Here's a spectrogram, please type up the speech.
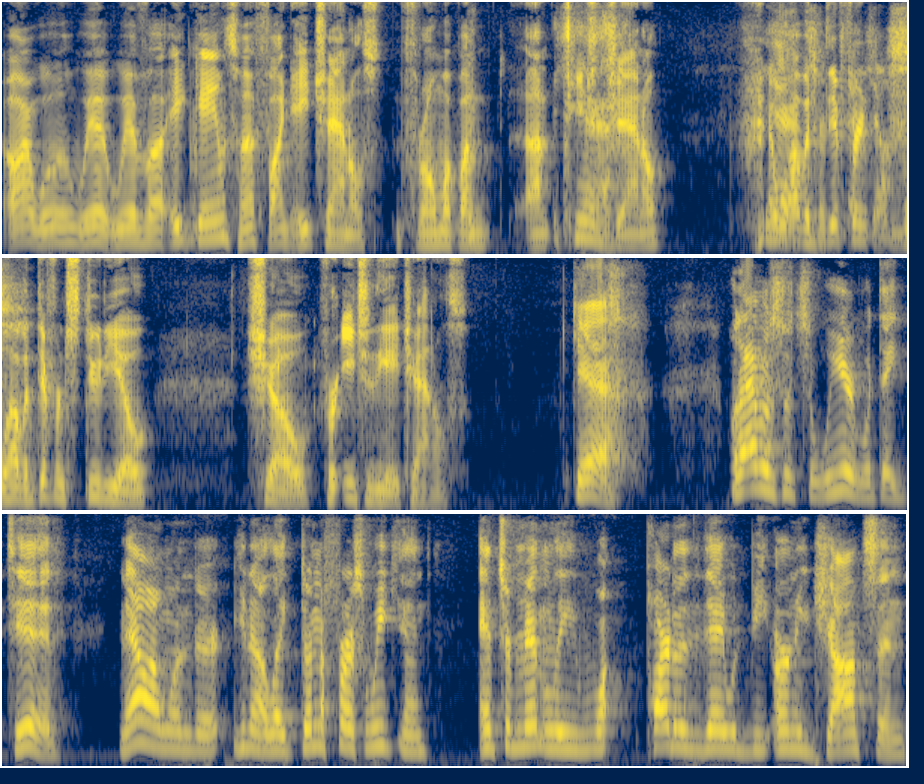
all right, well, we have, we have uh, eight games. Huh? Find eight channels, and throw them up on, on each yeah. channel and yeah, we'll have a different we'll have a different studio show for each of the eight channels. Yeah. Well, that was what's weird what they did. Now I wonder, you know, like during the first weekend, intermittently, what part of the day would be Ernie Johnson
